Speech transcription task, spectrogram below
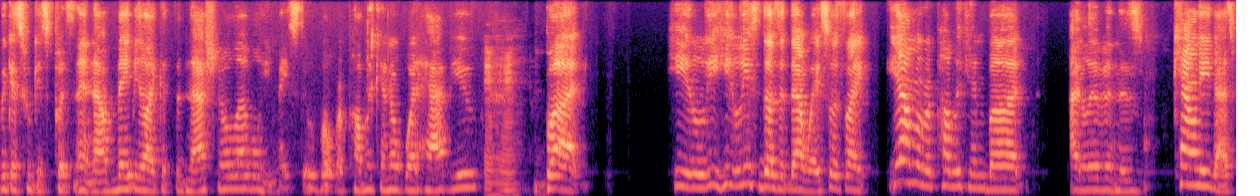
I guess who gets put in. Now, maybe like at the national level, he may still vote Republican or what have you, mm-hmm. but he he at least does it that way. So it's like, yeah, I'm a Republican, but I live in this county that's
